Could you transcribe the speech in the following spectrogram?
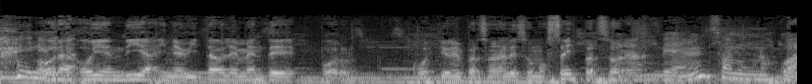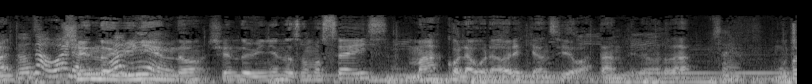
Ahora, hoy en día, inevitablemente, por cuestiones personales, somos 6 personas. Bien, son unos cuantos. No, bueno, yendo y bien. viniendo, yendo y viniendo somos 6, más colaboradores que han sido bastante, la verdad. Sí. Mucha Porque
